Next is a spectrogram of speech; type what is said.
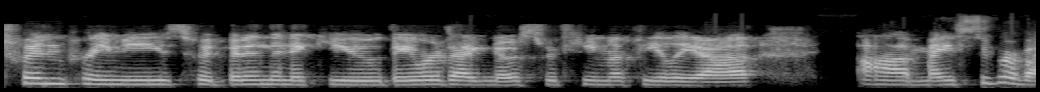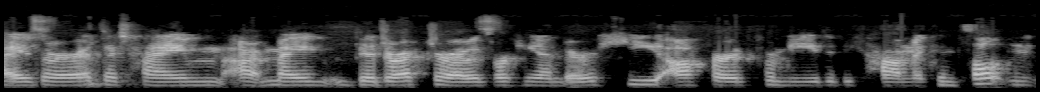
twin preemies who had been in the NICU. They were diagnosed with hemophilia. Uh, my supervisor at the time, uh, my the director I was working under, he offered for me to become a consultant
